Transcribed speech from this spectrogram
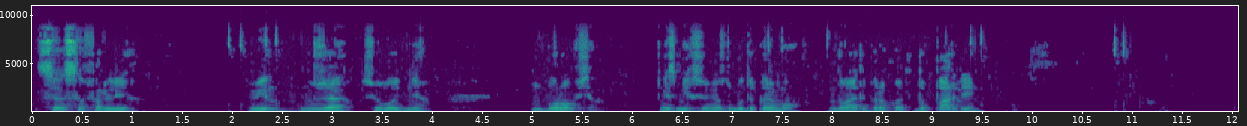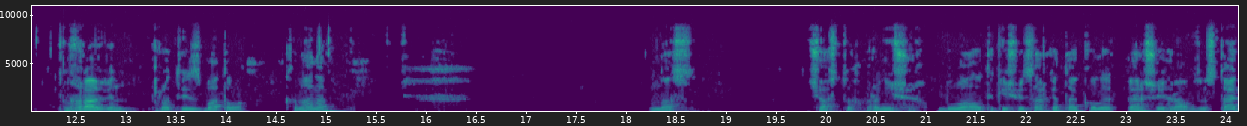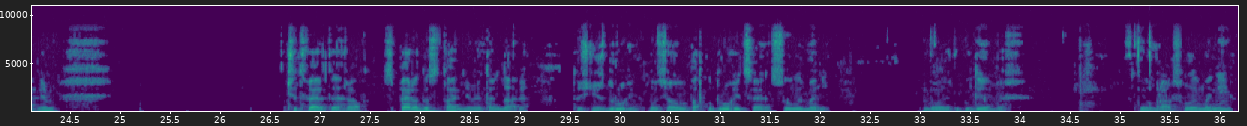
це Сафарлі. Він вже сьогодні боровся і зміг сьогодні здобути перемогу. Давайте переходити до партій. Грав він проти Ізбатова Канана. У нас часто раніше бували такі швейцарки, так, коли перший грав з останнім, четвертий грав з передостаннім і так далі. Точніше, другий. Ну, в цьому випадку другий це Сулеймані. Давайте подивимось, з ким грав Сулеймані.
